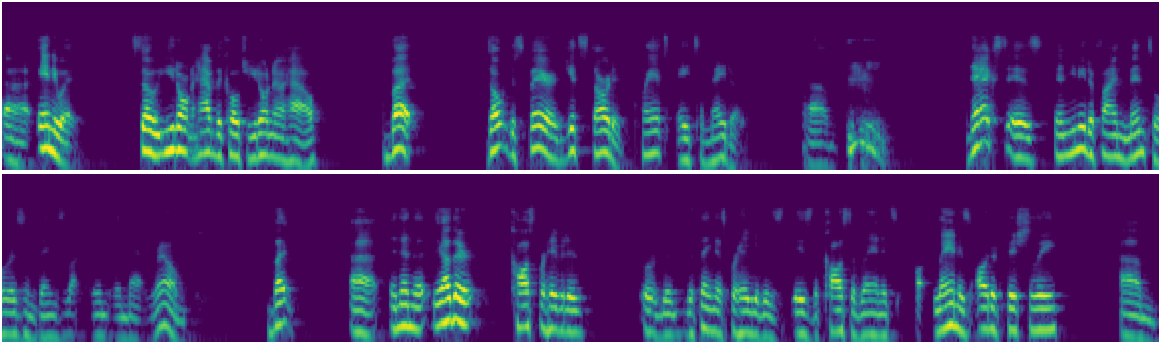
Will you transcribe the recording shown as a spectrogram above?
uh, anyway, so you don't have the culture, you don't know how, but don't despair. Get started. Plant a tomato. Um, next is, and you need to find mentors and things like in, in that realm. But uh, and then the, the other cost prohibitive or the, the thing that's prohibitive is is the cost of land. It's land is artificially um,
